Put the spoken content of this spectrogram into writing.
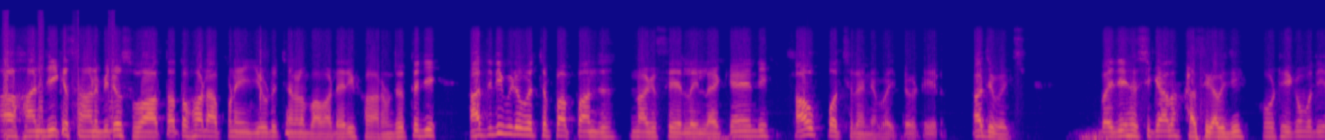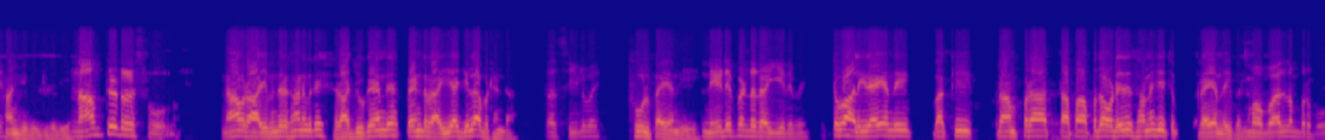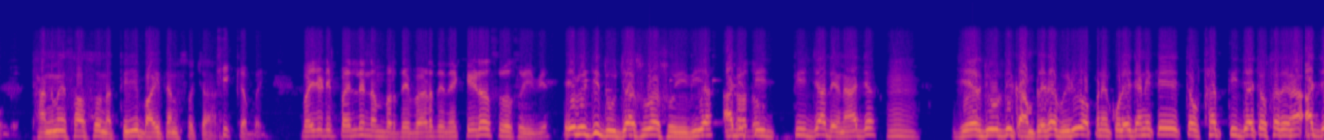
ਆ ਹਾਂਜੀ ਕਿਸਾਨ ਵੀਰੋ ਸਵਾਗਤ ਆ ਤੁਹਾਡਾ ਆਪਣੇ YouTube channel Baba dairy farm ਦੇ ਉੱਤੇ ਜੀ। ਅੱਜ ਦੀ ਵੀਡੀਓ ਵਿੱਚ ਆਪਾਂ ਪੰਜ ਨਗ ਸੇਲ ਲਈ ਲੈ ਕੇ ਆਏ ਜੀ। ਆਓ ਪੁੱਛ ਲੈਣੇ ਬਾਈ ਤੋਂ ਡਿਟੇਲ ਅੱਜ ਵਿੱਚ ਬਾਈ ਜੀ ਸਤਿ ਸ਼੍ਰੀ ਅਕਾਲ। ਸਤਿ ਸ਼੍ਰੀ ਅਕਾਲ ਜੀ। ਹੋ ਠੀਕ ਹੋ? ਵਧੀਆ। ਹਾਂਜੀ ਜੀ ਵਧੀਆ। ਨਾਮ ਤੇ ਐਡਰੈਸ ਬੋਲ। ਨਾਮ ਰਾਜਵਿੰਦਰ ਖਾਨ ਵੀਰੇ ਰਾਜੂ ਕਹਿੰਦੇ ਆ, ਪਿੰਡ ਰਾਈਆ ਜ਼ਿਲ੍ਹਾ ਬਠਿੰਡਾ। ਤਹਿਸੀਲ ਬਾਈ। ਫੂਲ ਪੈ ਜਾਂਦੀ ਜੀ ਨੇੜੇ ਪਿੰਡ ਰਾਈਏ ਦੇ ਬਾਈ। ਢਵਾਲੀ ਰਹਿ ਜਾਂਦੀ ਜੀ, ਬਾਕੀ ਰਾਮਪਰਾ ਤਪਾ ਭਦੌੜੇ ਦੇ ਸਾਹਮਣੇ ਚ ਰਹਿ ਜਾਂਦਾ ਜੀ ਪਿੰਡ ਮੋਬਾਈਲ ਨੰਬਰ ਬੋਲ ਦੇ 98729 ਜੀ 22304 ਠੀਕ ਹੈ ਬਾਈ। ਬਾਈ ਜਿਹੜੀ ਪਹਿਲੇ ਨੰਬਰ ਤੇ ਬੈਠਦੇ ਨੇ ਕਿਹੜਾ ਸੂਆ ਸੂਈ ਵੀ ਹੈ ਇਹ ਵੀਰ ਜੀ ਦੂਜਾ ਸੂਆ ਸੂਈ ਵੀ ਆ। ਅੱਜ ਤੀਜਾ ਦਿਨ ਅੱਜ। ਹੂੰ। ਜੇਰ ਜੂਰ ਦੀ ਕੰਪਲੀਟ ਆ ਵੀਡੀਓ ਆਪਣੇ ਕੋਲੇ ਜਾਨੀ ਕਿ ਚੌਥਾ ਤੀਜਾ ਚੌਥਾ ਦਿਨ ਅੱਜ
